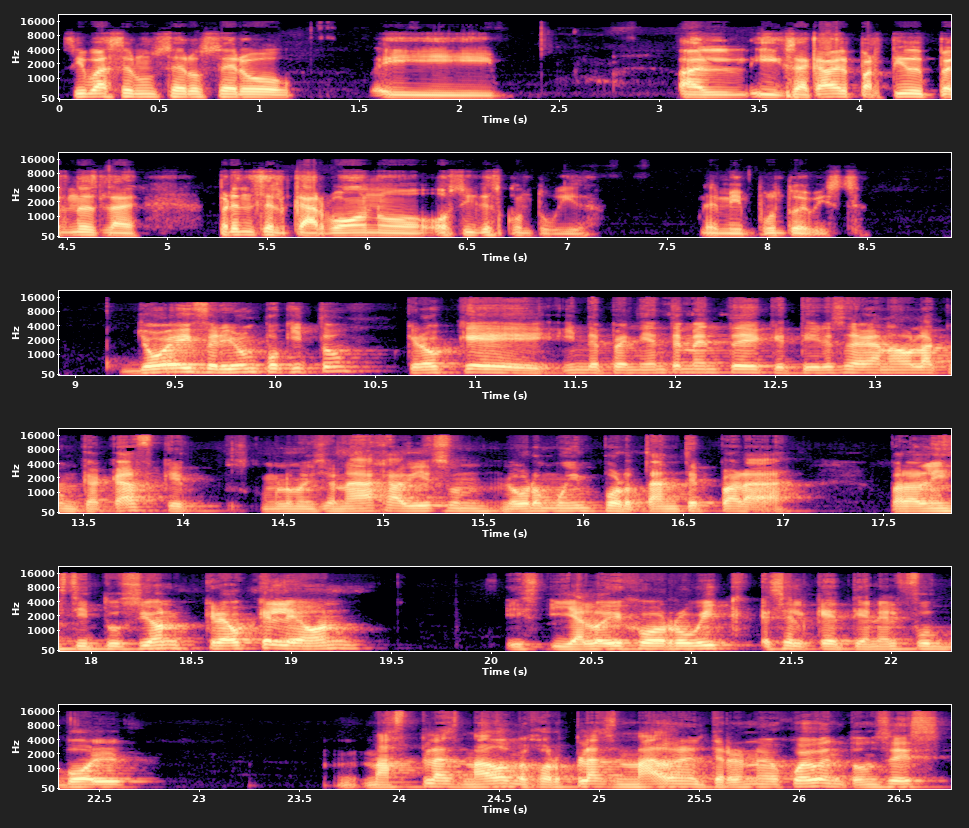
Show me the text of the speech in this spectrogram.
sí va a ser un 0-0 y, y se acaba el partido y prendes la, prendes el carbón o, sigues con tu vida, de mi punto de vista. Yo voy a diferir un poquito. Creo que independientemente de que Tigres haya ganado la CONCACAF, que pues, como lo mencionaba Javi, es un logro muy importante para, para la institución, creo que León, y, ya lo dijo Rubik, es el que tiene el fútbol más plasmado, mejor plasmado en el terreno de juego. Entonces,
